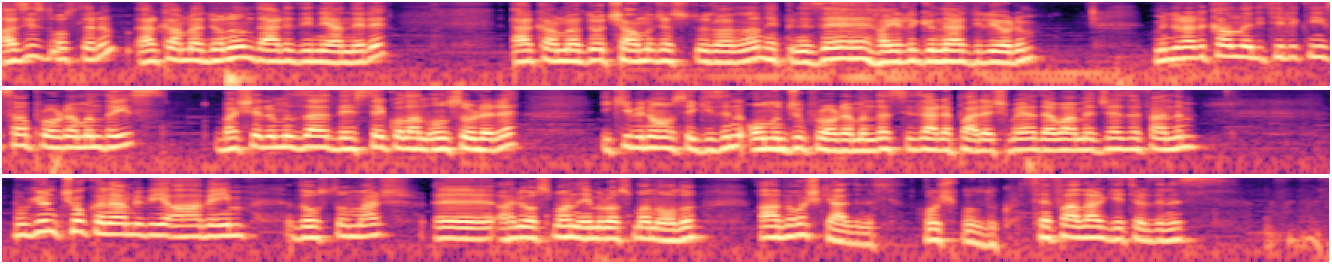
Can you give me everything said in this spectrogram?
Aziz dostlarım, Erkam Radyo'nun değerli dinleyenleri, Erkam Radyo Çamlıca stüdyolarından hepinize hayırlı günler diliyorum. Münir Arıkan'la Nitelikli İnsan programındayız. Başarımıza destek olan unsurları 2018'in 10. programında sizlerle paylaşmaya devam edeceğiz efendim. Bugün çok önemli bir ağabeyim, dostum var. Ee, Ali Osman Emir Osmanoğlu. Abi hoş geldiniz. Hoş bulduk. Sefalar getirdiniz.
